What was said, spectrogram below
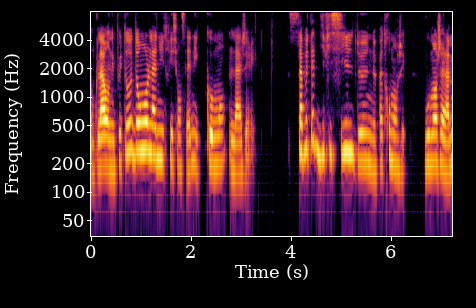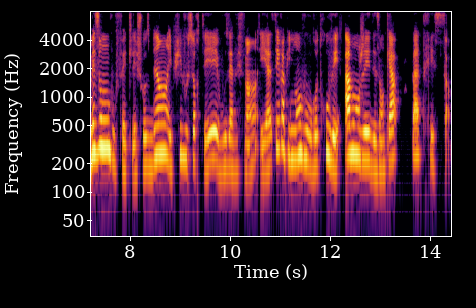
Donc là, on est plutôt dans la nutrition saine et comment la gérer. Ça peut être difficile de ne pas trop manger. Vous mangez à la maison, vous faites les choses bien, et puis vous sortez, vous avez faim, et assez rapidement vous vous retrouvez à manger des encas pas très sains.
